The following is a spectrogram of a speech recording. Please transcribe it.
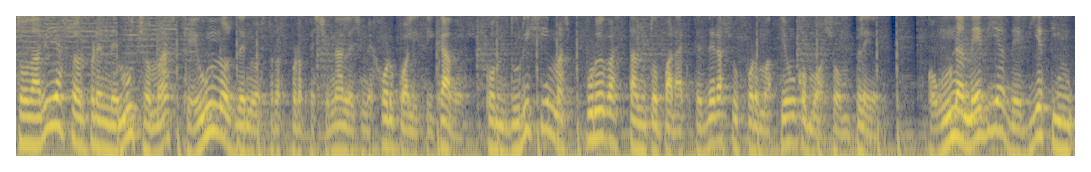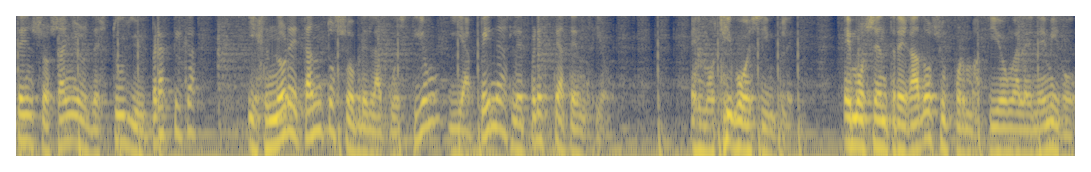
Todavía sorprende mucho más que unos de nuestros profesionales mejor cualificados, con durísimas pruebas tanto para acceder a su formación como a su empleo, con una media de 10 intensos años de estudio y práctica, ignore tanto sobre la cuestión y apenas le preste atención. El motivo es simple. Hemos entregado su formación al enemigo.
